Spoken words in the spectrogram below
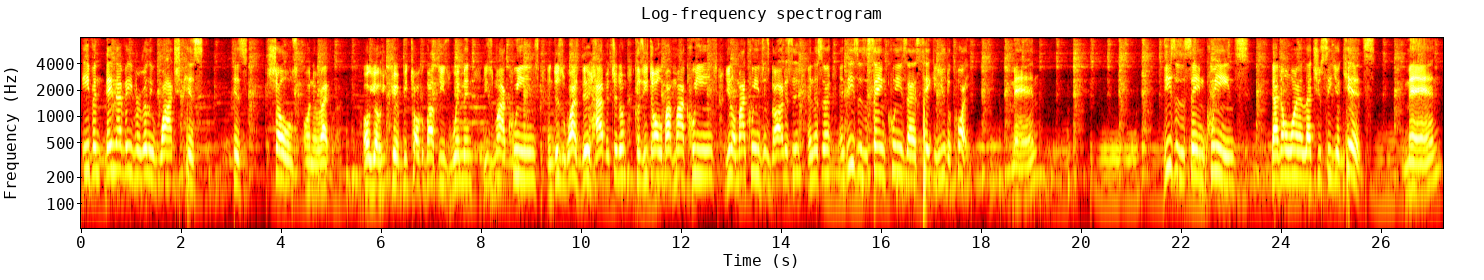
even they never even really watch his his shows on the regular. Oh yo, he can't be talk about these women, these my queens, and this is why this happened to them, cause he talk about my queens, you know, my queens is goddesses, and this uh, and these are the same queens that's taking you to court, man. These are the same queens that don't want to let you see your kids, man.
